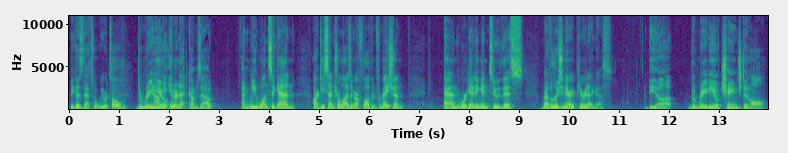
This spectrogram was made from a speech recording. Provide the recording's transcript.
because that's what we were told. The radio- Now the internet comes out, and we once again are decentralizing our flow of information, and we're getting into this revolutionary period, I guess. The uh, the radio changed it all.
